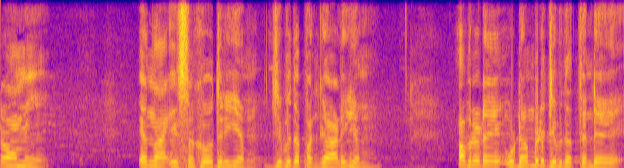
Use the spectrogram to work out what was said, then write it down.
ടോമി എന്ന ഈ സഹോദരിയും ജീവിത പങ്കാളിയും അവരുടെ ഉടമ്പടി ജീവിതത്തിന്റെ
